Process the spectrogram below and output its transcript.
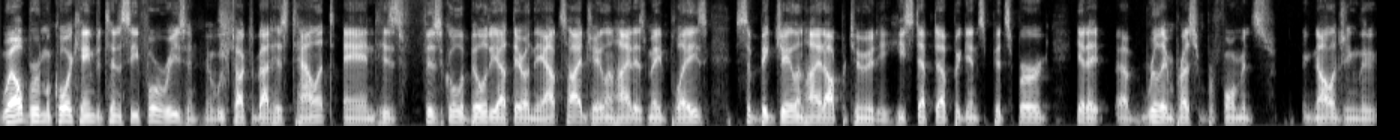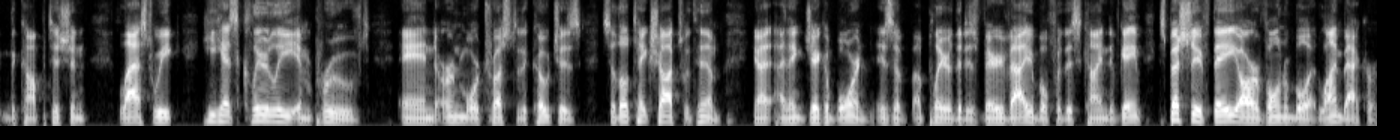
Well, Bru McCoy came to Tennessee for a reason. And we've talked about his talent and his physical ability out there on the outside. Jalin Hyatt has made plays. It's a big Jalin Hyatt opportunity. He stepped up against Pittsburgh. He had a, a really impressive performance, acknowledging the, the competition last week. He has clearly improved and earned more trust to the coaches. So they'll take shots with him. You know, I, think Jacob Warren is a, a player that is very valuable for this kind of game, especially if they are vulnerable at linebacker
